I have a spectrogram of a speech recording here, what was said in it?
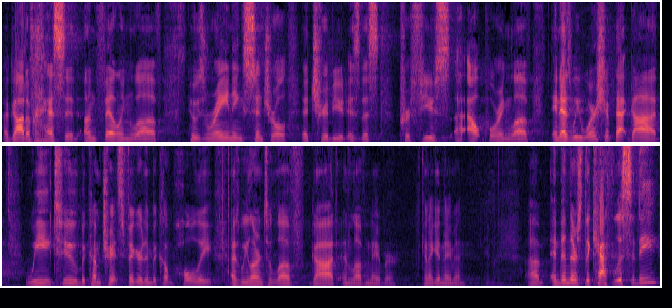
a God of chesed, unfailing love, whose reigning central attribute is this profuse uh, outpouring love. And as we worship that God, we too become transfigured and become holy as we learn to love God and love neighbor. Can I get an amen? amen. Um, and then there's the Catholicity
